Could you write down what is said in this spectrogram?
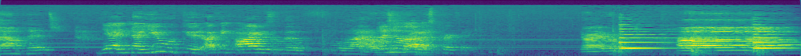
I on pitch? Yeah, no, you were good. I think I was a little flat. I know right. I was perfect. All right, everyone. Uh...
